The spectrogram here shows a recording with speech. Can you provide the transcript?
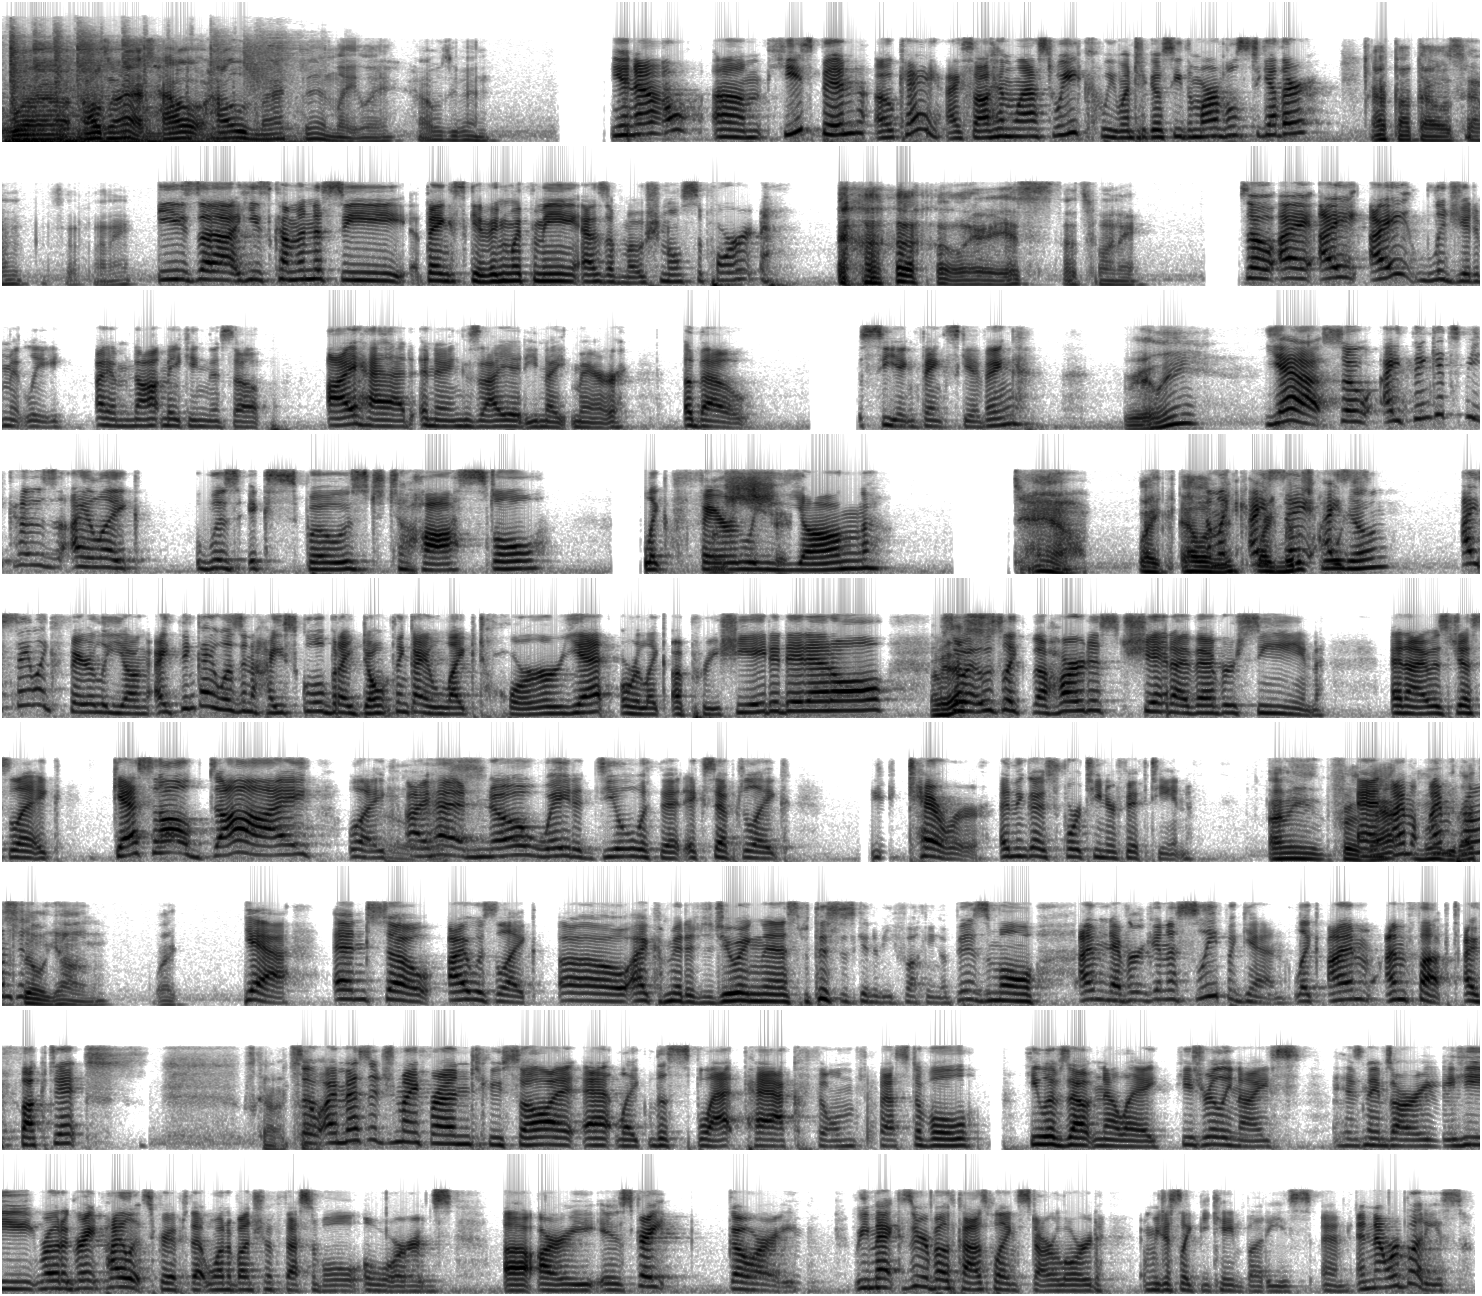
Well, I was gonna ask how how's Mac been lately? How has he been? You know, um, he's been okay. I saw him last week. We went to go see the Marvels together. I thought that was him. So funny. He's uh he's coming to see Thanksgiving with me as emotional support. Hilarious. That's funny. So I I I legitimately I am not making this up. I had an anxiety nightmare about seeing Thanksgiving. Really? Yeah, so I think it's because I like was exposed to Hostel like fairly oh, shit. young. Damn. Like elementary, I like, middle say- school I- young? I say like fairly young. I think I was in high school, but I don't think I liked horror yet or like appreciated it at all. I mean, so that's- it was like the hardest shit I've ever seen. And I was just like, guess I'll die. Like I had no way to deal with it except like terror. I think I was 14 or 15. I mean, for And that I'm- movie, I'm that's to- still young. Like, Yeah. And so I was like, oh, I committed to doing this, but this is going to be fucking abysmal. I'm never going to sleep again. Like I'm I'm fucked. I fucked it. it's kind of So I messaged my friend who saw it at like the Splat Pack Film Festival. He lives out in LA. He's really nice. His name's Ari. He wrote a great pilot script that won a bunch of festival awards. Uh, Ari is great. Go Ari. We met because we were both cosplaying Star Lord, and we just like became buddies, and and now we're buddies.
